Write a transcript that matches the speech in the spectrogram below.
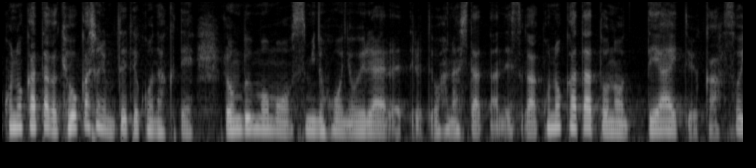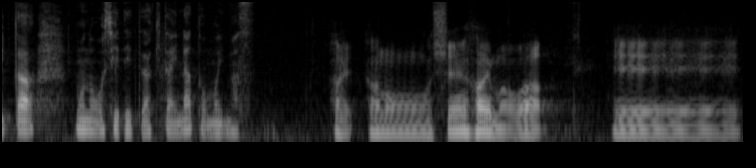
この方が教科書にも出てこなくて論文ももう隅の方に追いられているというお話だったんですがこの方との出会いというかそういったものを教えていただきたいなと思います。はい、あのシェーンハイマーは、え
